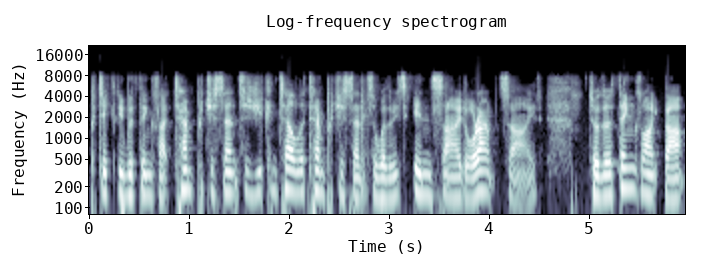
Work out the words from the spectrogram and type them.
particularly with things like temperature sensors. You can tell the temperature sensor whether it's inside or outside. So there are things like that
